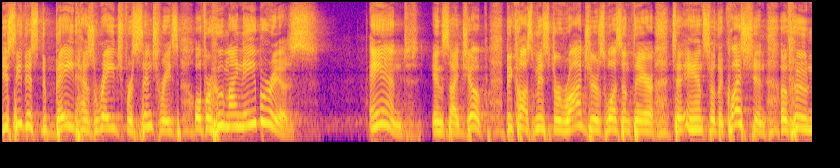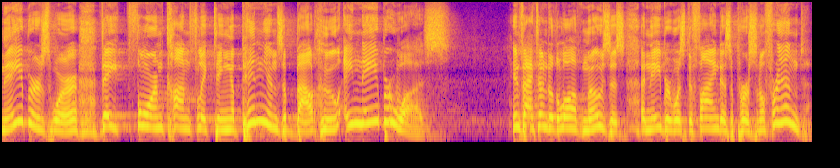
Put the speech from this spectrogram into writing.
You see, this debate has raged for centuries over who my neighbor is. And, inside joke, because Mr. Rogers wasn't there to answer the question of who neighbors were, they formed conflicting opinions about who a neighbor was. In fact, under the law of Moses, a neighbor was defined as a personal friend.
